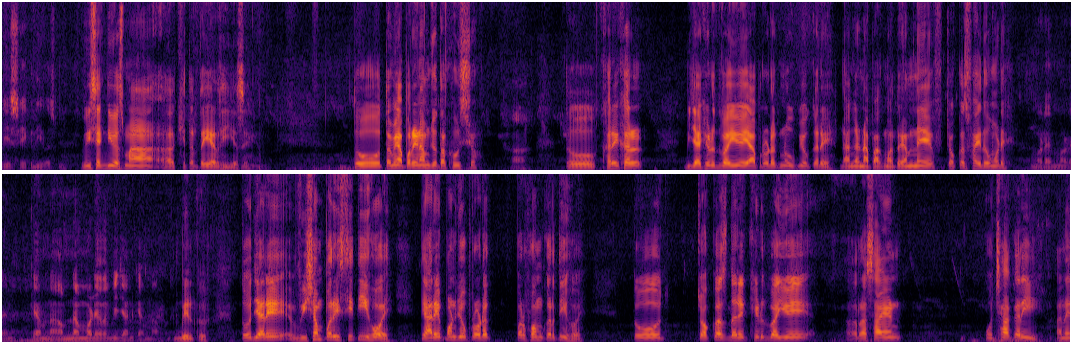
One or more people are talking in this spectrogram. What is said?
વીસ એક દિવસમાં. વીસેક દિવસમાં ખેતર તૈયાર થઈ જશે. તો તમે આ પરિણામ જોતા ખુશ છો? હા. તો ખરેખર બીજા ખેડૂત ભાઈઓએ આ પ્રોડક્ટનો ઉપયોગ કરે ડાંગરના પાકમાં તો એમને ચોક્કસ ફાયદો મળે. મળે મળે ને? કેમ ના? અમને મળે તો બીજાને કેમ ના બિલકુલ. તો જ્યારે વિષમ પરિસ્થિતિ હોય, ત્યારે પણ જો પ્રોડક્ટ પરફોર્મ કરતી હોય, તો ચોક્કસ દરેક ખેડૂત ભાઈઓએ રસાયણ ઓછા કરી અને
